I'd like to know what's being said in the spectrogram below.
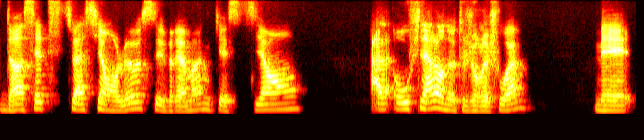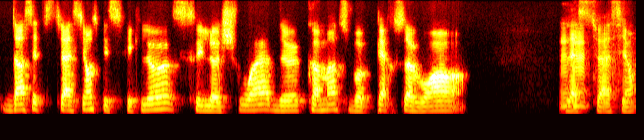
Dans cette situation-là, c'est vraiment une question. Au final, on a toujours le choix. Mais dans cette situation spécifique-là, c'est le choix de comment tu vas percevoir la mm-hmm. situation.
